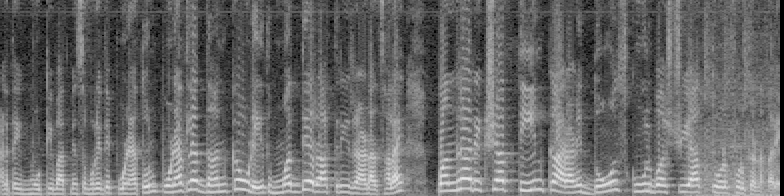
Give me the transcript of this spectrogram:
आणि ते मोठी बातमी समोर येते. पुण्यातून पुण्यातल्या धनकवडीत मध्यरात्री राडा झालाय. पंधरा रिक्षा तीन कार आणि दोन स्कूल बसची यात तोडफोड करण्यात आली.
